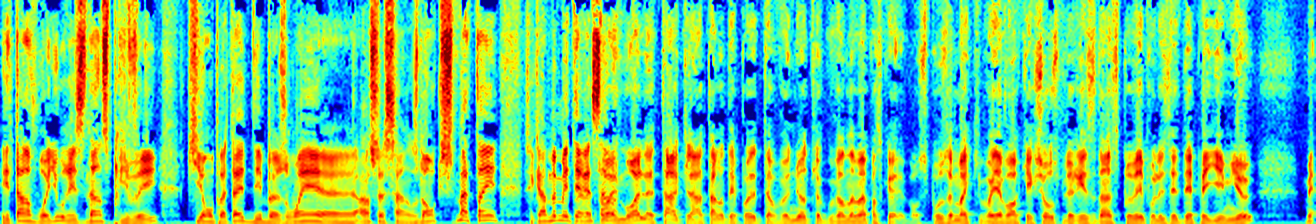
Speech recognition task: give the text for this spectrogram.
est envoyé aux résidences privées qui ont peut-être des besoins euh, en ce sens. Donc ce matin, c'est quand même intéressant. Toi et moi, le temps que l'entente n'est pas intervenue entre le gouvernement, parce que, bon, supposément qu'il va y avoir quelque chose pour les résidences privées pour les aider à payer mieux. Mais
